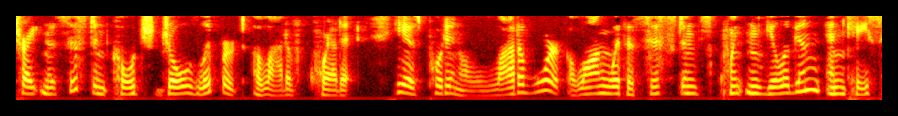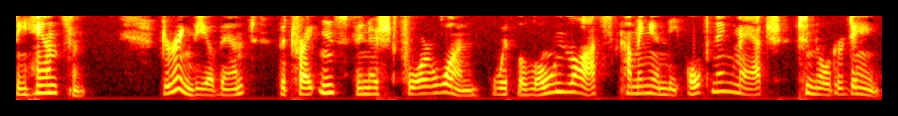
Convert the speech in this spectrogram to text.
Triton assistant coach Joe Lippert a lot of credit. He has put in a lot of work along with assistants Quentin Gilligan and Casey Hansen. During the event, the Tritons finished 4 1, with the lone loss coming in the opening match to Notre Dame.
